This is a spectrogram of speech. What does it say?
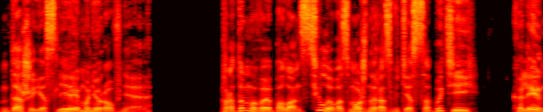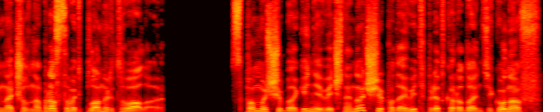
даже если я ему не ровня. Продумывая баланс силы и возможное развитие событий, Клейн начал набрасывать план ритуала. С помощью богини Вечной Ночи подавить предка рода антигонов,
